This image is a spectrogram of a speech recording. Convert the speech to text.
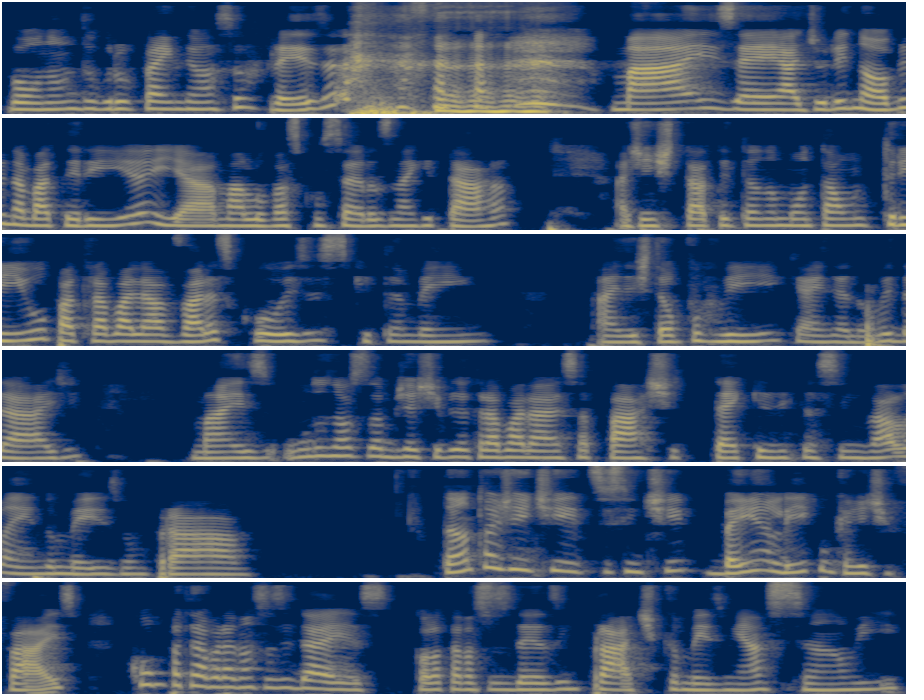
Bom, o nome do grupo ainda é uma surpresa. Mas é a Julie Nobre na bateria e a Malu Vasconcelos na guitarra. A gente está tentando montar um trio para trabalhar várias coisas que também ainda estão por vir, que ainda é novidade. Mas um dos nossos objetivos é trabalhar essa parte técnica, assim, valendo mesmo, para tanto a gente se sentir bem ali com o que a gente faz, como para trabalhar nossas ideias, colocar nossas ideias em prática mesmo, em ação e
